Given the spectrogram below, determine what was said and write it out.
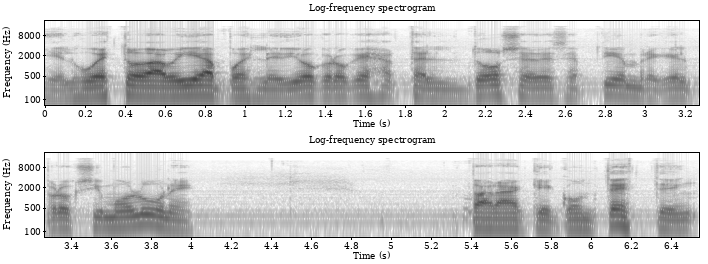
y el juez todavía pues le dio creo que es hasta el 12 de septiembre, que es el próximo lunes, para que contesten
